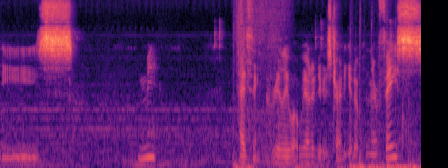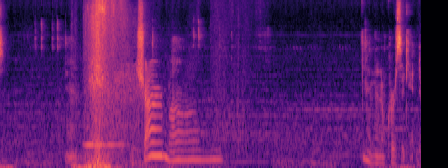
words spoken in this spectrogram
these... Me. I think really what we ought to do is try to get up in their face. And charm them. And then of course I can't do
